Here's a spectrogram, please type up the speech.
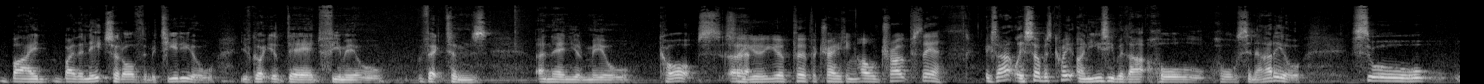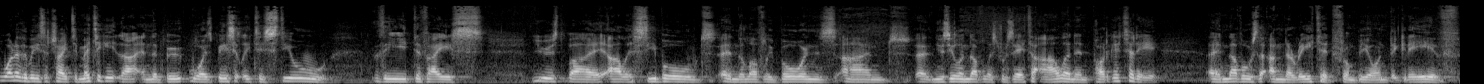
by, by the nature of the material, you've got your dead female victims and then your male cops. So Uh, you, you're perpetrating old tropes there. Exactly. So I was quite uneasy with that whole whole scenario. So one of the ways I tried to mitigate that in the book was basically to steal the device used by Alice Sebold in The Lovely Bones and uh, New Zealand novelist Rosetta Allan in Purgatory, uh, novels that are narrated from beyond the grave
